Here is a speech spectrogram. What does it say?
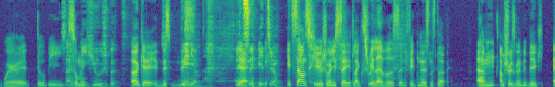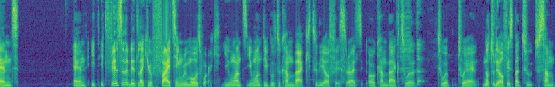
Where there'll be so many huge, but okay, this, this medium. yeah. It, it, sounds huge when you say it, like three levels and fitness and stuff. Um, I'm sure it's going to be big, and and it, it feels a little bit like you're fighting remote work. You want you want people to come back to the office, right? Or come back to a to a to a not to the office, but to to some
